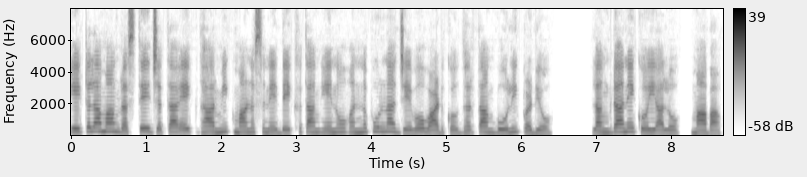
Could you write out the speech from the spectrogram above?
એટલામાં રસ્તે જતા એક ધાર્મિક માણસને દેખતાં એનો અન્નપૂર્ણા જેવો વાડકો ધરતાં બોલી પડ્યો. લંગડાને કોઈ આલો, મા બાપ.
